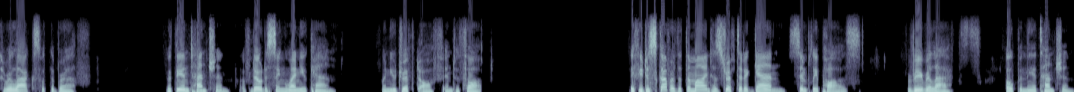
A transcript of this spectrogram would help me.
to relax with the breath, with the intention of noticing when you can, when you drift off into thought. If you discover that the mind has drifted again, simply pause, re relax, open the attention.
